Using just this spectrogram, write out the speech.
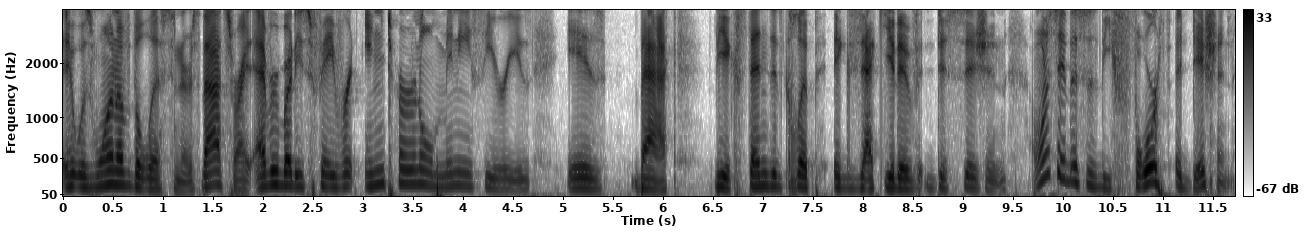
it was one of the listeners. That's right. Everybody's favorite internal mini series is back. The extended clip executive decision. I want to say this is the fourth edition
